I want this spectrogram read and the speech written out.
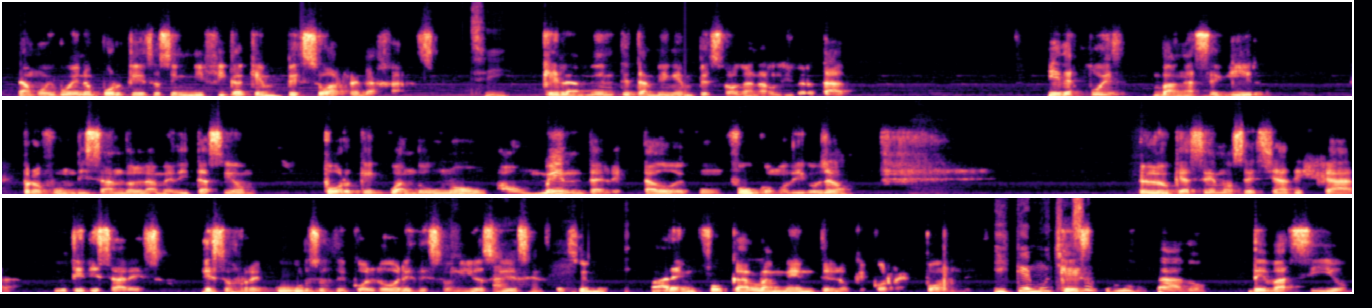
Está muy bueno porque eso significa que empezó a relajarse. Sí. Que la mente también empezó a ganar libertad. Y después van a seguir profundizando en la meditación porque cuando uno aumenta el estado de kung fu, como digo yo, lo que hacemos es ya dejar de utilizar eso, esos recursos de colores, de sonidos y de sensaciones para enfocar la mente en lo que corresponde. Y que, que es un estado de vacío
